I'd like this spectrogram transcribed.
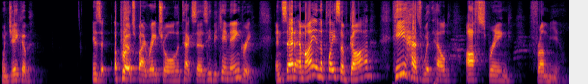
When Jacob is approached by Rachel, the text says he became angry and said, Am I in the place of God? He has withheld offspring from you.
